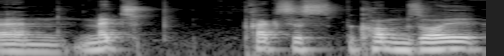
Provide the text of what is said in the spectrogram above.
ähm, Matchpraxis bekommen soll,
